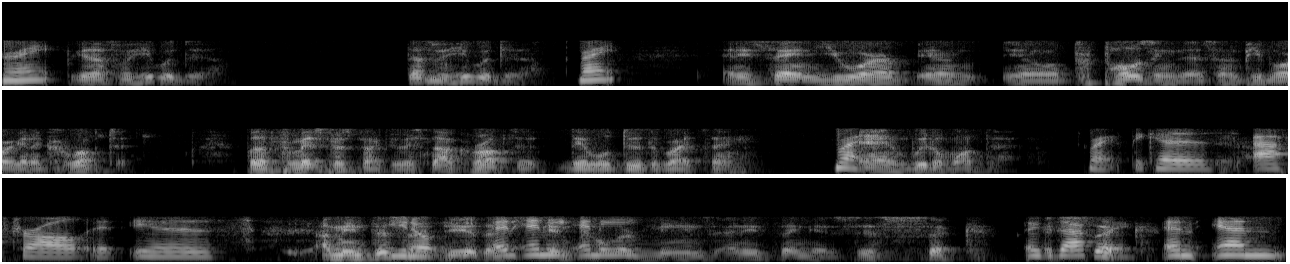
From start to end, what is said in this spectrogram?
right because that's what he would do. That's what he would do. right And he's saying you are, you know, you know proposing this, and people are going to corrupt it. But from his perspective, it's not corrupted. They will do the right thing, right and we don't want that. right because Yeah. after all it is I mean, this You know, idea that and- and skin and color means anything is just sick. Exactly sick. and and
